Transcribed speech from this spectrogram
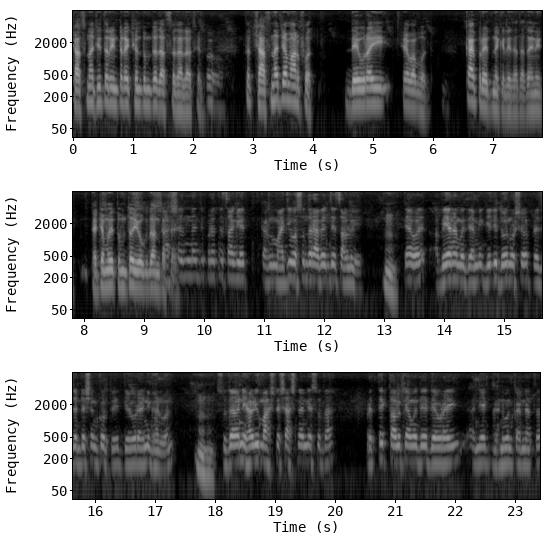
शासनाची तर इंटरॅक्शन तुमचं जास्त झालं असेल. हो हो. तर शासनाच्या मार्फत देवराईच्या बाबत काय प्रयत्न केले जातात? आणि त्याच्यामध्ये तुमचं योगदान कसं शासनाचे प्रयत्न चांगले आहेत. कारण माझी वसुंधरा अभियान जे चालू आहे हं, त्या अभियानामध्ये आम्ही गेली दोन वर्ष प्रेझेंटेशन करतोय देवराय आणि घनवन. सुद्धा आणि हळी महाराष्ट्र शासनाने सुद्धा प्रत्येक तालुक्यामध्ये देवराई आणि एक घनवन करण्याचं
